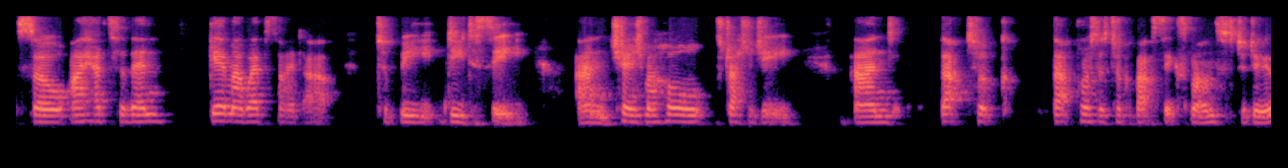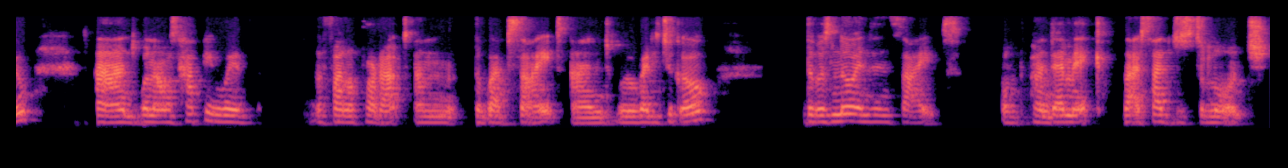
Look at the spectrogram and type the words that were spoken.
so I had to then get my website up to be D2C and change my whole strategy. And that took that process took about six months to do. And when I was happy with the final product and the website, and we were ready to go. There was no end in sight of the pandemic that I decided just to launch.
